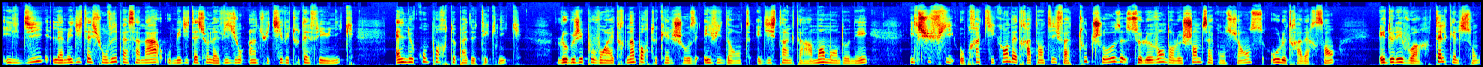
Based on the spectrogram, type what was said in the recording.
il dit, la méditation vipassana ou méditation de la vision intuitive est tout à fait unique. Elle ne comporte pas de technique, l'objet pouvant être n'importe quelle chose évidente et distincte à un moment donné, il suffit aux pratiquants d'être attentifs à toute chose se levant dans le champ de sa conscience ou le traversant, et de les voir telles qu'elles sont,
